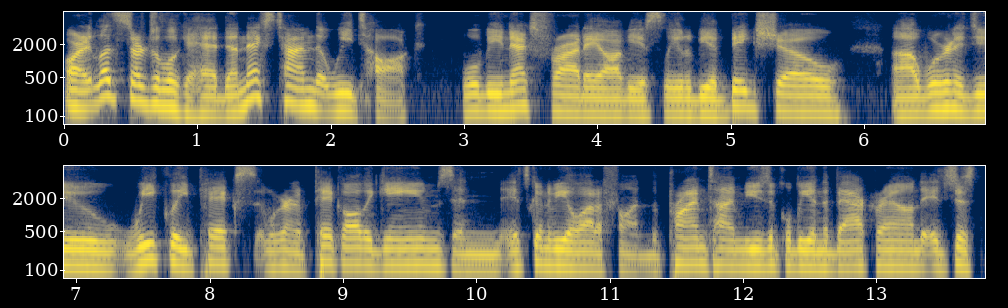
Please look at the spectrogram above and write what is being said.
All right, let's start to look ahead. Now, next time that we talk will be next Friday. Obviously, it'll be a big show. Uh, we're going to do weekly picks. We're going to pick all the games, and it's going to be a lot of fun. The primetime music will be in the background. It's just,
